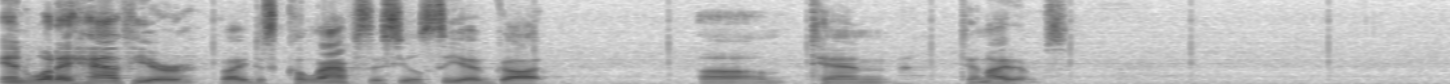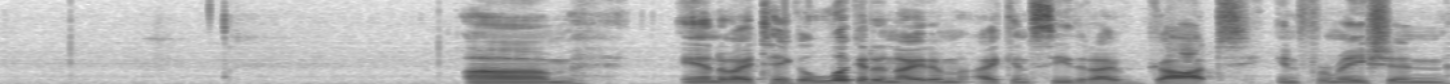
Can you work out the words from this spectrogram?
And what I have here, if I just collapse this, you'll see I've got um, 10, 10 items. Um, and if I take a look at an item, I can see that I've got information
